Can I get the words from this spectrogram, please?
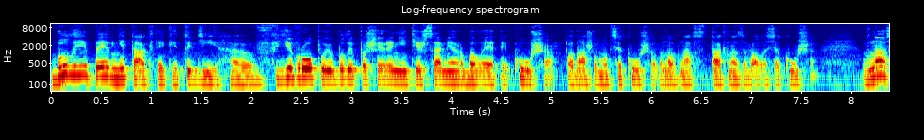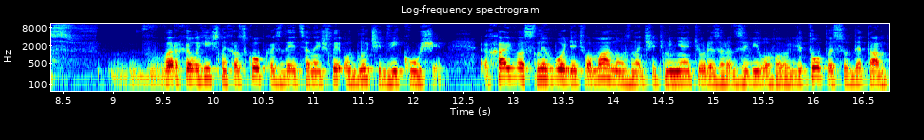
Були певні тактики тоді. Е, В Європою були поширені ті ж самі арбалети, куша. По-нашому це куша, воно в нас так називалося куша. В нас в археологічних розкопках, здається, знайшли одну чи дві куші. Хай вас не вводять в оману, значить, мініатюри з Радзивілого літопису, де там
